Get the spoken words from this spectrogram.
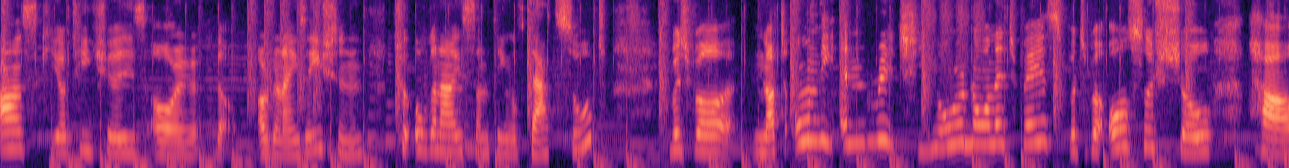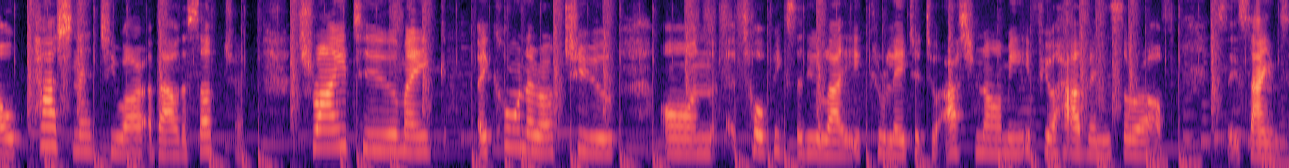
Ask your teachers or the organization to organize something of that sort, which will not only enrich your knowledge base, but will also show how passionate you are about the subject. Try to make a corner or two on topics that you like related to astronomy if you have any sort of say science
